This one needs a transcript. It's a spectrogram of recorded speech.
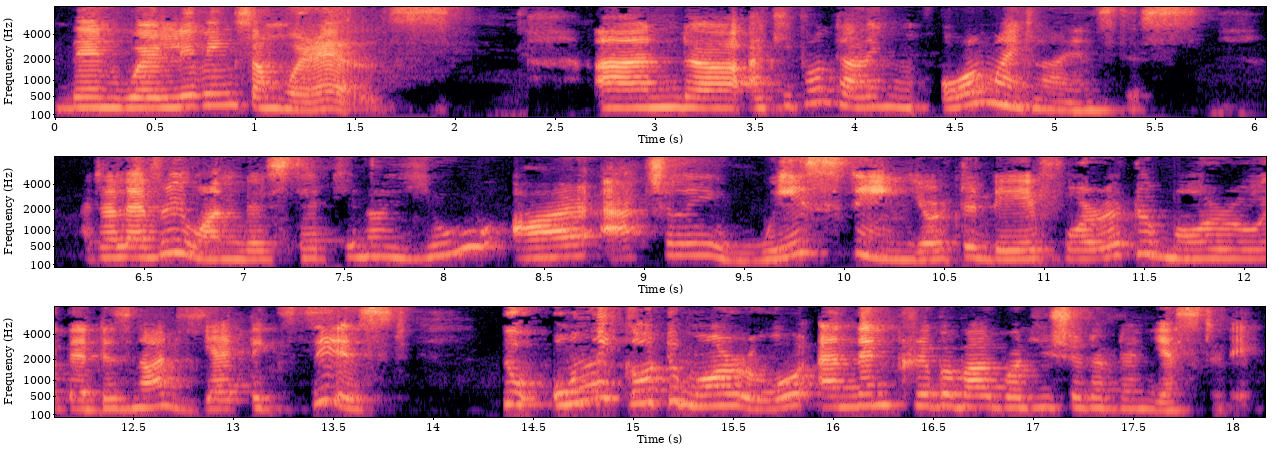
then we're living somewhere else. And uh, I keep on telling all my clients this I tell everyone this that you know you are actually wasting your today for a tomorrow that does not yet exist to only go tomorrow and then crib about what you should have done yesterday.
